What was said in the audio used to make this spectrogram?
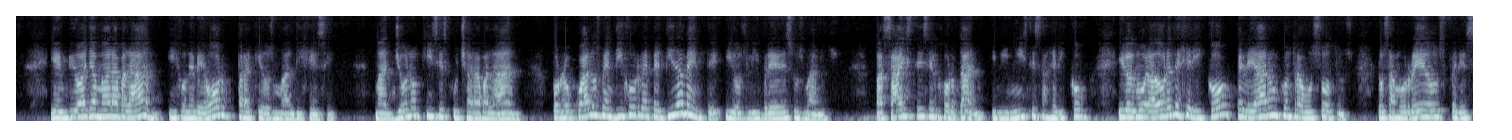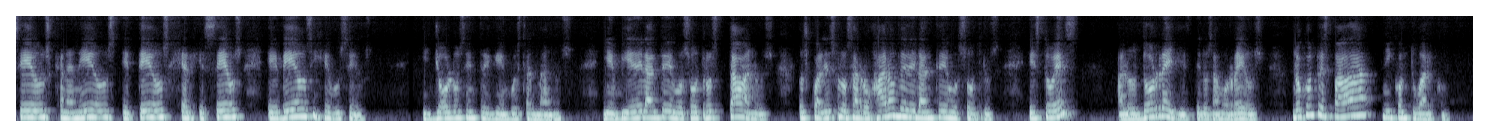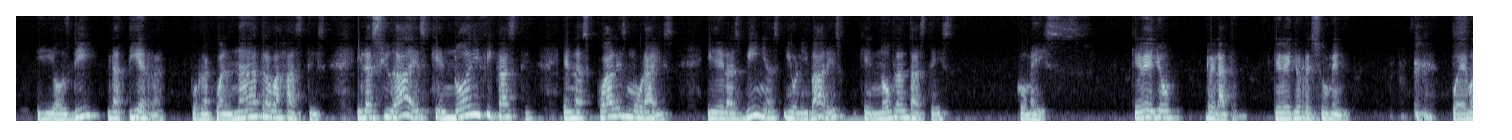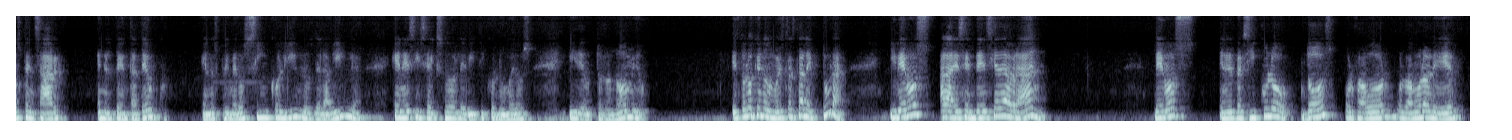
y envió a llamar a Balaam, hijo de Beor, para que os maldijese. Mas yo no quise escuchar a Balaam, por lo cual os bendijo repetidamente y os libré de sus manos. Pasasteis el Jordán y vinisteis a Jericó, y los moradores de Jericó pelearon contra vosotros, los amorreos, fereceos, cananeos, eteos, jerjeseos, heveos y jebuseos. Y yo los entregué en vuestras manos, y envié delante de vosotros tábanos, los cuales los arrojaron de delante de vosotros. Esto es, a los dos reyes de los amorreos, no con tu espada ni con tu arco. Y os di la tierra por la cual nada trabajasteis, y las ciudades que no edificaste, en las cuales moráis, y de las viñas y olivares que no plantasteis, coméis. Qué bello relato, qué bello resumen. Podemos pensar en el Pentateuco, en los primeros cinco libros de la Biblia, Génesis, Éxodo, Levítico, Números y Deuteronomio. Esto es lo que nos muestra esta lectura. Y vemos a la descendencia de Abraham. Vemos en el versículo 2, por favor, volvamos a leer.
